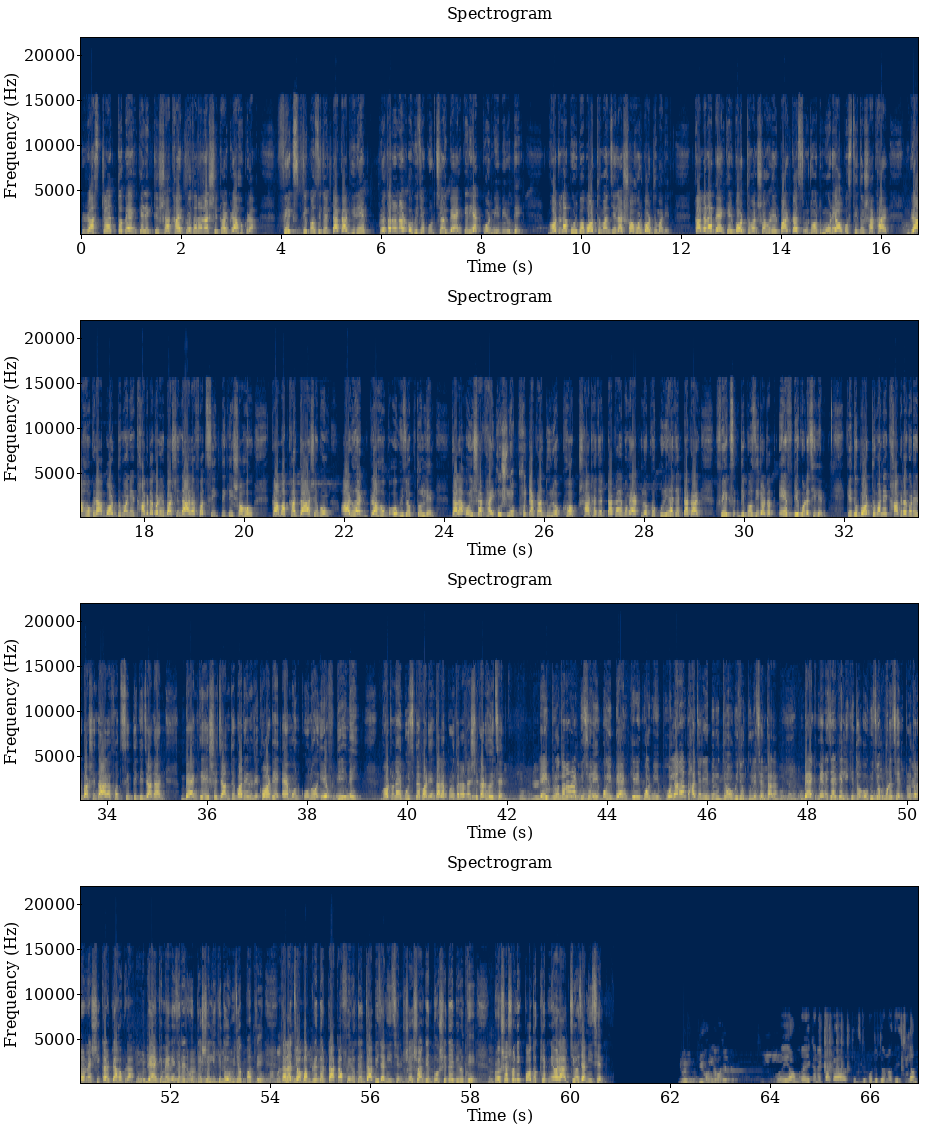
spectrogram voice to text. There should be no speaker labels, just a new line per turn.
রাষ্ট্রায়ত্ত ব্যাংকের একটি শাখায় প্রতারণার শিকার গ্রাহকরা। ফিক্সড ডিপোজিটের টাকা ঘিরে প্রতারণার অভিযোগ উঠছে ওই ব্যাংকেরই এক কর্মীর বিরুদ্ধে। ঘটনা পূর্ব বর্ধমান জেলার শহর বর্ধমানের। কানাড়া ব্যাংকের বর্ধমান শহরের পার্কাস রোড মোড়ে অবস্থিত শাখার গ্রাহকরা বর্ধমানের খাগড়াগড়ের বাসিন্দা আরাফাত সিদ্দিকী সহ কামাখ্যা দাস এবং আরও এক গ্রাহক অভিযোগ তুললেন তারা ওই শাখায় একুশ লক্ষ টাকা, দু লক্ষ ষাট হাজার টাকা এবং এক লক্ষ কুড়ি হাজার টাকার ফিক্সড ডিপোজিট অর্থাৎ এফডি করেছিলেন। কিন্তু বর্তমানে খাগড়াগড়ের বাসিন্দা আরাফত সিদ্দিকি জানান, ব্যাংকে এসে জানতে পারেন রেকর্ডে এমন কোনো এফডিই নেই। ঘটনায় বুঝতে পারেন তারা প্রতারণার শিকার হয়েছেন। এই প্রতারণার পিছনে ওই ব্যাংকেরই কর্মী ভোলানাথ হাজারের বিরুদ্ধে অভিযোগ তুলেছেন তারা। ব্যাংক ম্যানেজারকে লিখিত অভিযোগ করেছেন প্রতারণার শিকার গ্রাহকরা। ব্যাংক ম্যানেজারের উদ্দেশ্যে লিখিত অভিযোগপত্রে তারা জমাকৃত টাকা ফেরতের দাবি জানিয়েছেন। সেই সঙ্গে দোষীদের বিরুদ্ধে প্রশাসনিক পদক্ষেপ নেওয়ার আর্জিও জানিয়েছেন।
ওই আমরা এখানে টাকা ফিক্সড ডিপোজিটের জন্য দিয়েছিলাম।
